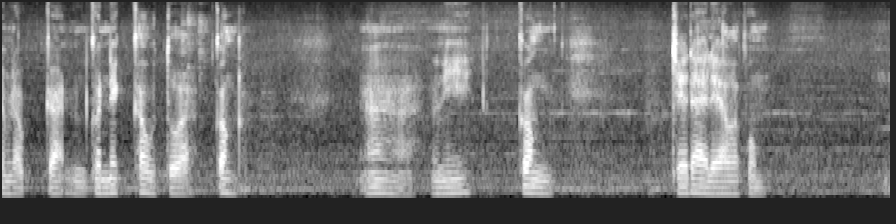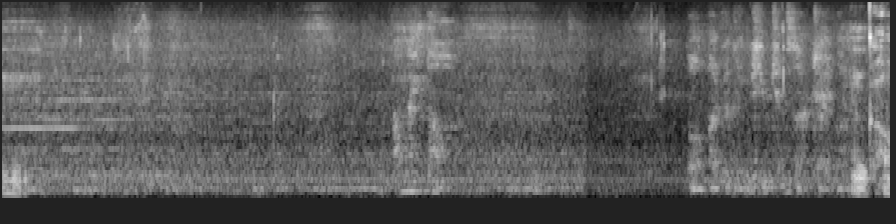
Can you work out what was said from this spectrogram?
สำหรับการ Connect เข้าตัวกล้องครับอ่าอันนี้กล้องใช้ได้แล้วครับผมอืมมันก็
